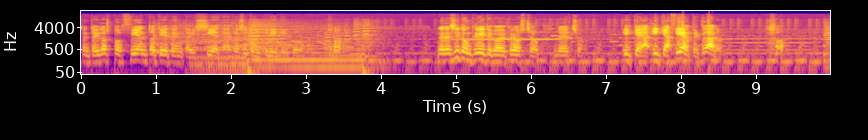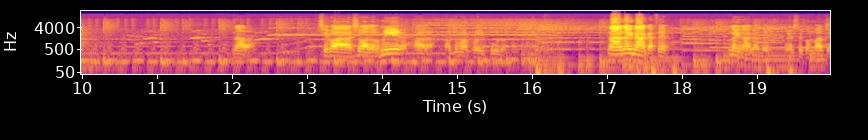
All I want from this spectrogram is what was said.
32%, tiene 37. Necesito un crítico. Necesito un crítico de cross chop, de hecho. Y que, y que acierte, claro. Nada. Se va, se va a dormir. Ahora, a tomar por el culo. Nada, no hay nada que hacer. No hay nada que hacer en este combate.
